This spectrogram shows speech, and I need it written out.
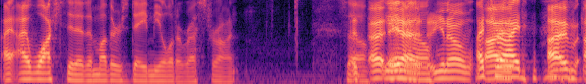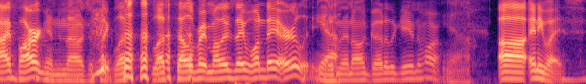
I, I I watched it at a Mother's Day meal at a restaurant. So Uh, you yeah, know, you know, I tried. I, I bargained, and I was just like, let's let's celebrate Mother's Day one day early, Yeah. and then I'll go to the game tomorrow. yeah. Uh, anyways,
